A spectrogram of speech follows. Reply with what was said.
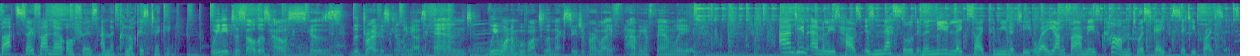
But so far, no offers, and the clock is ticking. We need to sell this house because the drive is killing us, and we want to move on to the next stage of our life, having a family. Andy and Emily's house is nestled in a new lakeside community where young families come to escape city prices.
